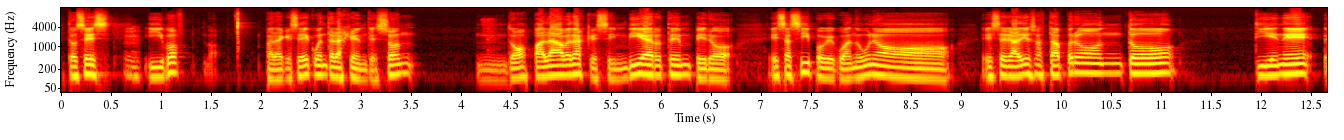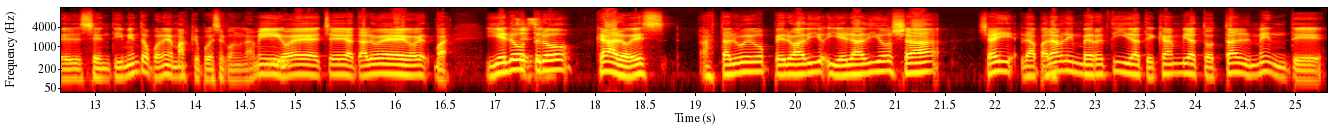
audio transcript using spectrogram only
Entonces, mm. y vos, para que se dé cuenta la gente, son dos palabras que se invierten, pero es así porque cuando uno es el adiós hasta pronto, tiene el sentimiento, poner más que puede ser con un amigo, eh, che, hasta luego. Eh, y el otro, claro, es hasta luego, pero adiós, y el adiós ya, ya hay, la palabra invertida te cambia totalmente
